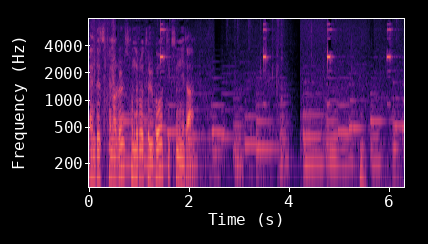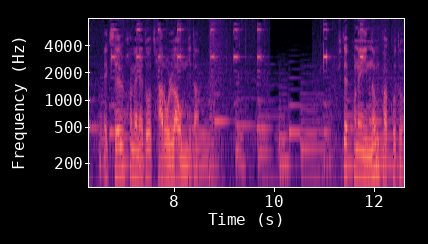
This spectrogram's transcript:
핸드 스캐너를 손으로 들고 찍습니다. 음. 엑셀 화면에도 잘 올라옵니다. 휴대폰에 있는 바코드,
